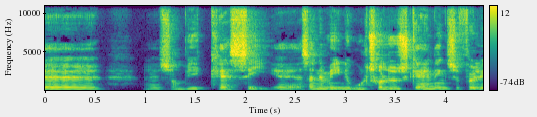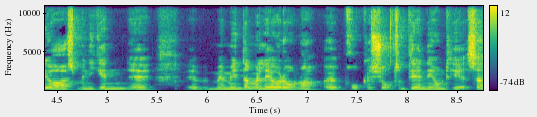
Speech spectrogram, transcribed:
øh, øh, som vi ikke kan se. Øh, altså en almindelig ultralydsscanning selvfølgelig også, men igen, øh, øh, medmindre man laver det under øh, som det jeg nævnt her, så,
